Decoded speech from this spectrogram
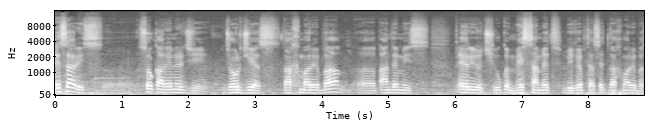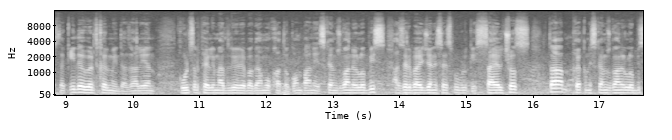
ეს არის Socar Energy ჯორჯიას დახმარება პანდემიის პერიოდში უკვე მესამედ ვიღებთ ასეთ დახმარებას და კიდევ ერთხელ მინდა ძალიან გულწრფელი მადლიერება გამოხატო კომპანიის ხელმძღვანელობის, აზერბაიჯანის რესპუბლიკის საელჩოს და ქვეყნის ხელმძღვანელობის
